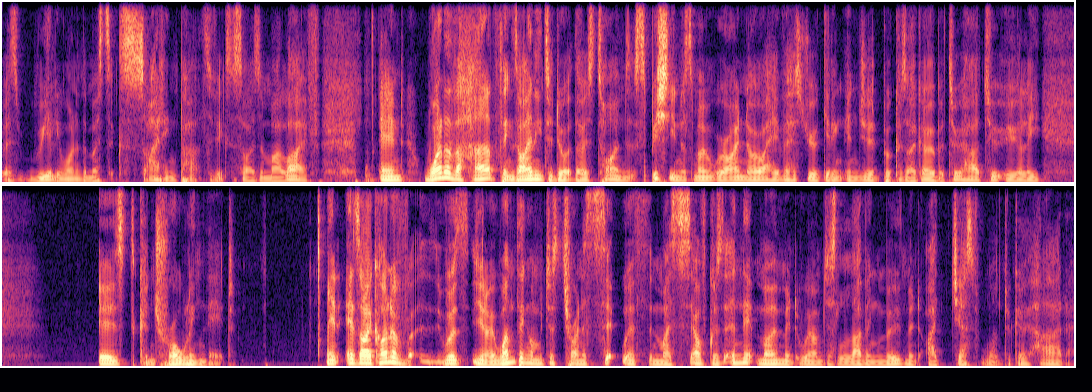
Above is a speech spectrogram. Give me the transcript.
is really one of the most exciting parts of exercise in my life. And one of the hard things I need to do at those times, especially in this moment where I know I have a history of getting injured because I go a bit too hard too early, is controlling that. And as I kind of was, you know, one thing I'm just trying to sit with in myself, because in that moment where I'm just loving movement, I just want to go harder.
